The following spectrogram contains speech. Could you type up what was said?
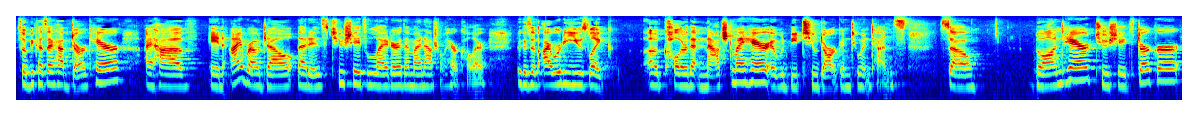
So because I have dark hair, I have an eyebrow gel that is two shades lighter than my natural hair color. Because if I were to use like a color that matched my hair, it would be too dark and too intense. So blonde hair, two shades darker,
